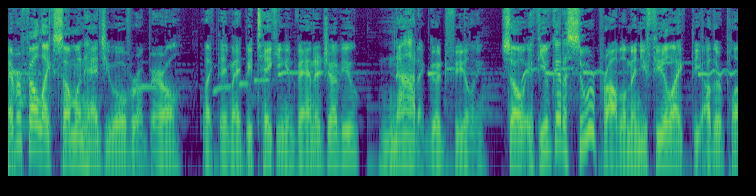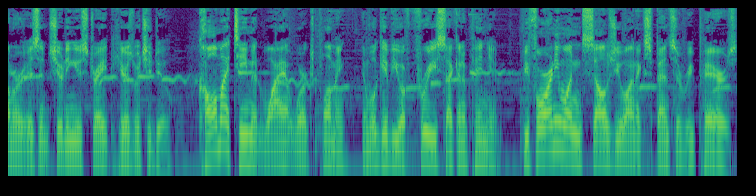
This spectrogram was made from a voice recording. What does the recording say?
Ever felt like someone had you over a barrel? Like they might be taking advantage of you? Not a good feeling. So if you've got a sewer problem and you feel like the other plumber isn't shooting you straight, here's what you do. Call my team at Wyatt Works Plumbing and we'll give you a free second opinion. Before anyone sells you on expensive repairs,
